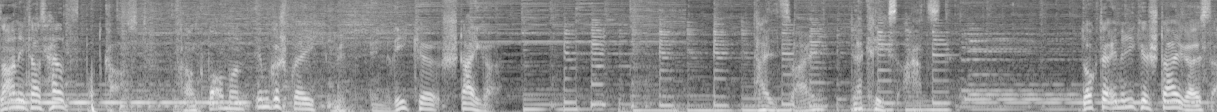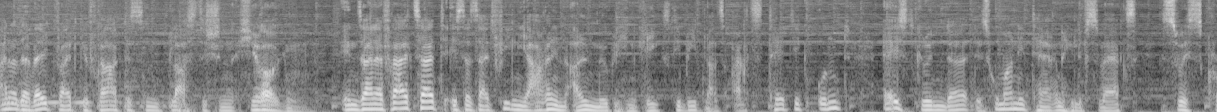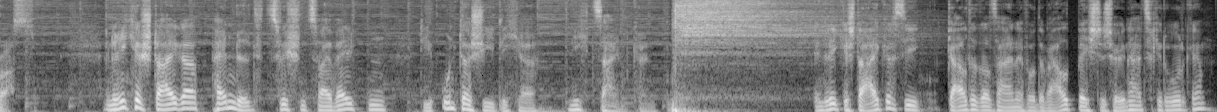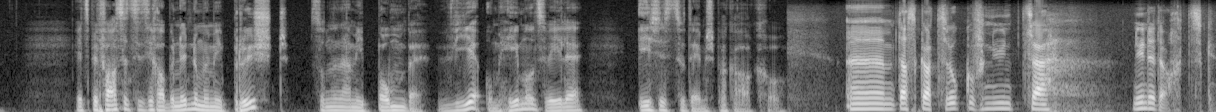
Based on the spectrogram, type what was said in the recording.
Sanitas Health Podcast. Frank Baumann im Gespräch mit Enrique Steiger. Teil 2 Der Kriegsarzt. Dr. Enrique Steiger ist einer der weltweit gefragtesten plastischen Chirurgen. In seiner Freizeit ist er seit vielen Jahren in allen möglichen Kriegsgebieten als Arzt tätig und er ist Gründer des humanitären Hilfswerks Swiss Cross. Enrique Steiger pendelt zwischen zwei Welten, die unterschiedlicher nicht sein könnten. Enrique Steiger, Sie gelten als einer der weltbesten Schönheitschirurgen. Jetzt befassen Sie sich aber nicht nur mit Brüsten, sondern auch mit Bomben. Wie um Himmels Willen ist es zu dem Spagat gekommen? Ähm, das geht zurück auf 1989.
